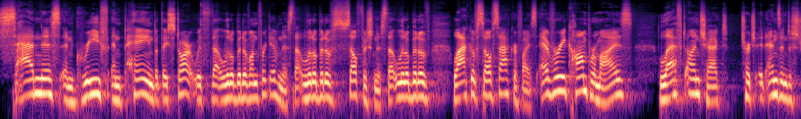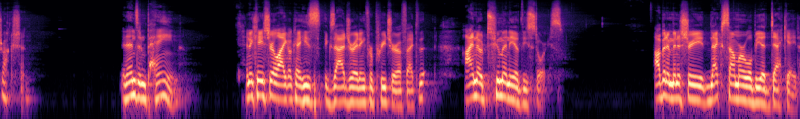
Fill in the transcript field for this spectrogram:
sadness and grief and pain, but they start with that little bit of unforgiveness, that little bit of selfishness, that little bit of lack of self sacrifice. Every compromise left unchecked, church, it ends in destruction. It ends in pain. And in case you're like, okay, he's exaggerating for preacher effect, I know too many of these stories. I've been in ministry, next summer will be a decade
